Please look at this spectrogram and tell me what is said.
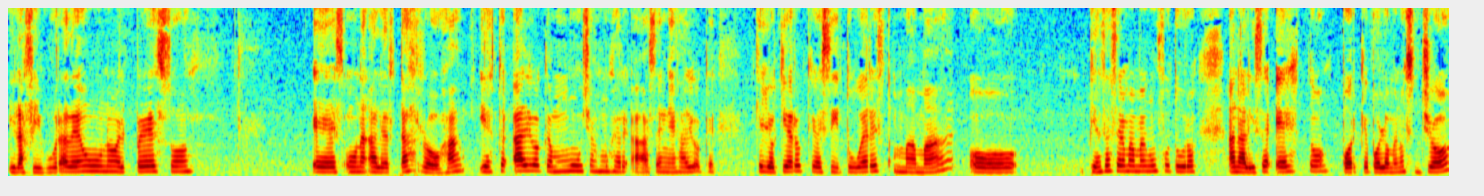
y la figura de uno, el peso, es una alerta roja y esto es algo que muchas mujeres hacen, es algo que, que yo quiero que si tú eres mamá o piensa ser mamá en un futuro, analice esto porque por lo menos yo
